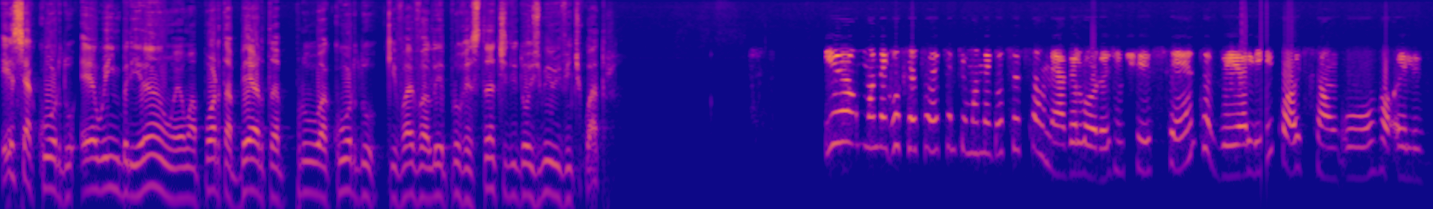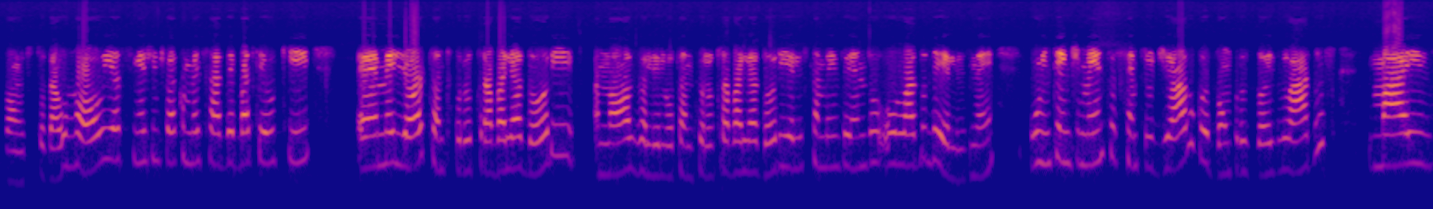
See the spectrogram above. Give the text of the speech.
Esse acordo é o embrião, é uma porta aberta para o acordo que vai valer para o restante de 2024? E é uma negociação é sempre uma negociação, né, Adelora? A gente senta, vê ali quais são o eles vão estudar o rol e assim a gente vai começar a debater o que é melhor tanto para o trabalhador e nós ali lutando pelo trabalhador e eles também vendo o lado deles, né? O entendimento sempre o diálogo é bom para os dois lados, mas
